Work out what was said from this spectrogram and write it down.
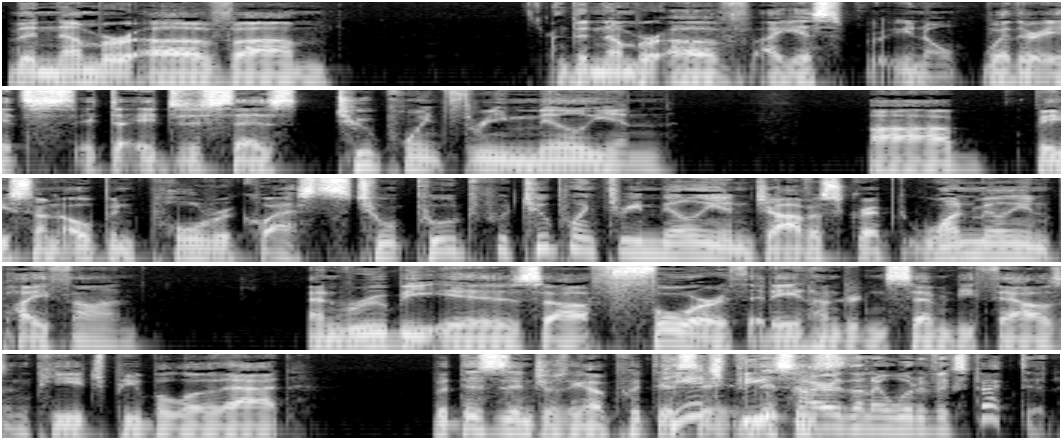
the number of um, the number of I guess you know whether it's it it just says 2.3 million uh, based on open pull requests. Two- pu- pu- 2.3 million JavaScript, 1 million Python, and Ruby is uh, fourth at 870,000. PHP below that. But this is interesting. I put this in. PHP This is higher than I would have expected.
